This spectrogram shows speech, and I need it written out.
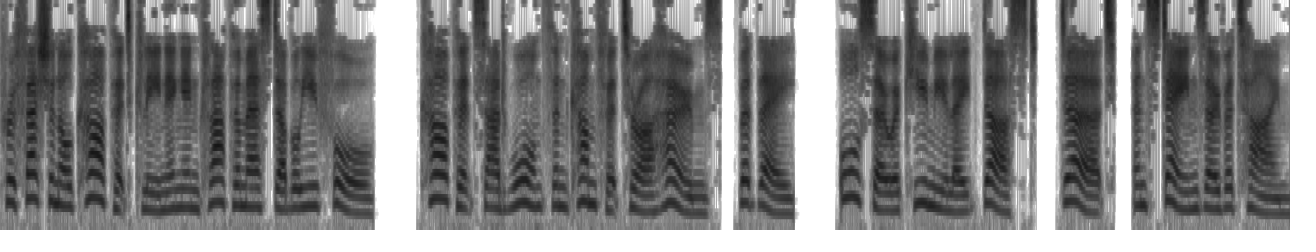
professional carpet cleaning in Clapham SW4. Carpets add warmth and comfort to our homes, but they also accumulate dust, dirt, and stains over time.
